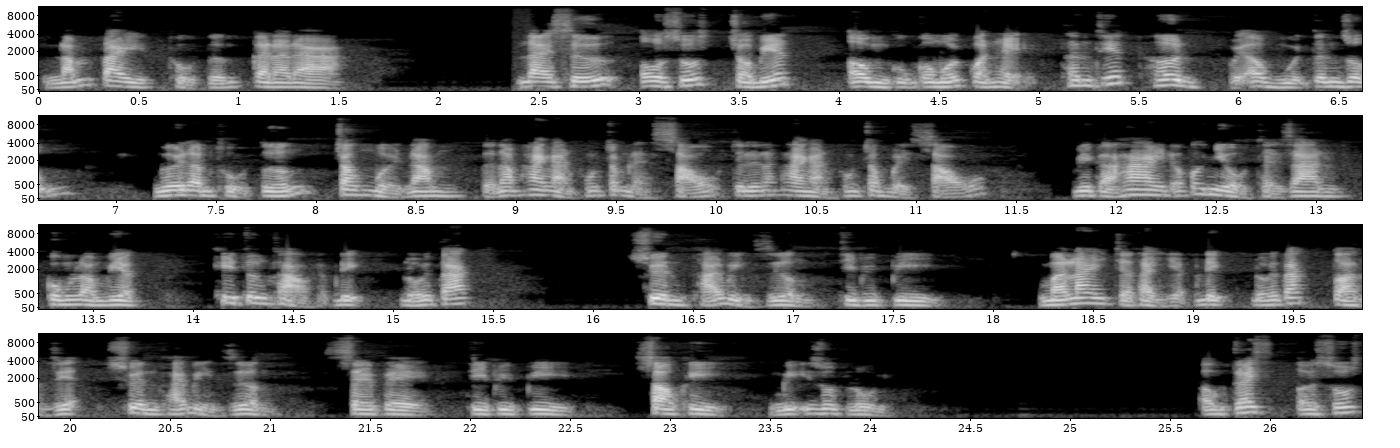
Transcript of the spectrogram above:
nắm tay Thủ tướng Canada. Đại sứ Osus cho biết ông cũng có mối quan hệ thân thiết hơn với ông Nguyễn Tân Dũng, người làm thủ tướng trong 10 năm từ năm 2006 cho đến năm 2016, vì cả hai đã có nhiều thời gian cùng làm việc khi thương thảo hiệp định đối tác xuyên Thái Bình Dương TPP mà nay trở thành Hiệp định Đối tác Toàn diện Xuyên Thái Bình Dương CPTPP sau khi Mỹ rút lui. Ông Tex Ursus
